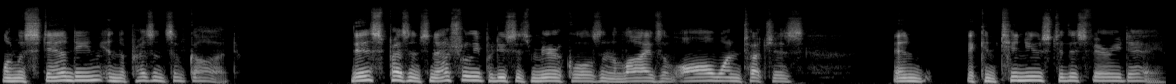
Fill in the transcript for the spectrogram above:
one was standing in the presence of God. This presence naturally produces miracles in the lives of all one touches, and it continues to this very day.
